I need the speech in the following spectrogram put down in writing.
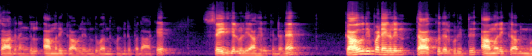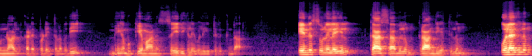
சாதனங்கள் அமெரிக்காவிலிருந்து வந்து கொண்டிருப்பதாக செய்திகள் வெளியாக இருக்கின்றன. கவுதி படைகளின் தாக்குதல் குறித்து அமெரிக்காவின் முன்னாள் கடற்படை தளபதி மிக முக்கியமான செய்திகளை வெளியிட்டிருக்கின்றார். இந்த சூழ்நிலையில் காசாவிலும் பிராந்தியத்திலும் உலகிலும்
